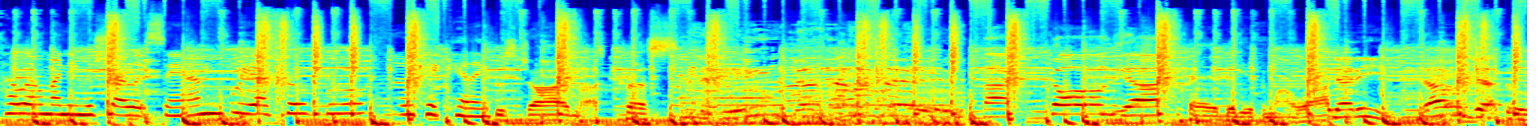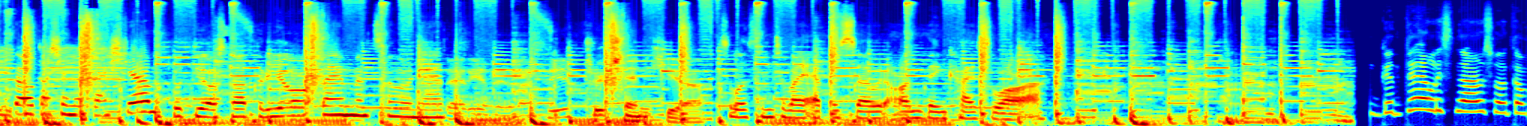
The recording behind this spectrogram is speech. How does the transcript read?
Hello, my name is Charlotte Sands. We are so cool. I'm Kate Canning. This is John, uh, Chris. Magnolia Hey, dari Temawa. dari Daun Jatuh Saya Tasha Natasha. Putih Ostatrio Simon Sonet. dari Relasi Trishan here. To listen to my episode on Bingkai Suara. Good day, listeners. Welcome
